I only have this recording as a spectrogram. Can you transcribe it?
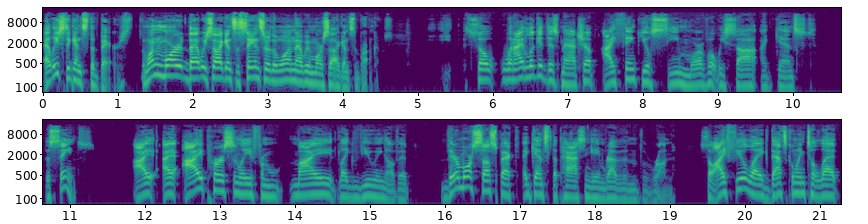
At least against the Bears, the one more that we saw against the Saints, or the one that we more saw against the Broncos? So when I look at this matchup, I think you'll see more of what we saw against the Saints. I I I personally, from my like viewing of it, they're more suspect against the passing game rather than the run. So I feel like that's going to let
